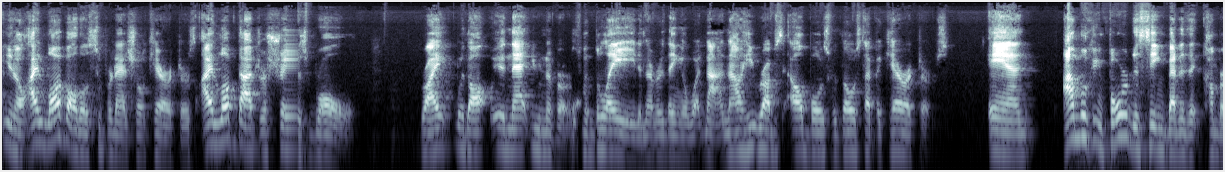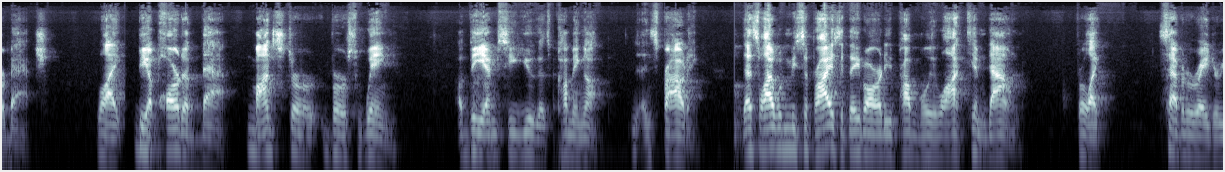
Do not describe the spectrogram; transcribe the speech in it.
You know, I love all those supernatural characters. I love Doctor Strange's role, right? With all in that universe, with Blade and everything and whatnot, and how he rubs elbows with those type of characters. And I'm looking forward to seeing Benedict Cumberbatch like be a part of that monster verse wing of the MCU that's coming up and sprouting. That's why I wouldn't be surprised if they've already probably locked him down for like seven or eight or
